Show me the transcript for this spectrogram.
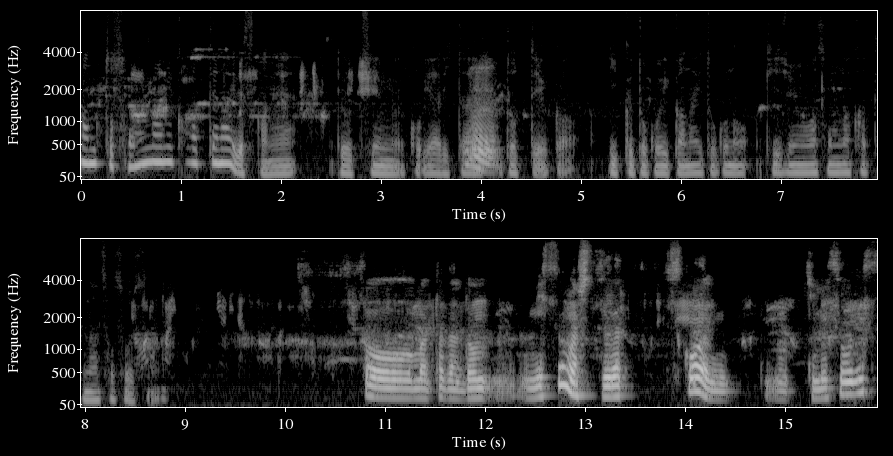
前半とそんなに変わってないですかね。両チームこうやりたいことっていうか、行くとこ行かないとこの基準はそんな変わってなさそうですね。そう、まあ、ただどん、ミスの質がスコアに決めそうです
